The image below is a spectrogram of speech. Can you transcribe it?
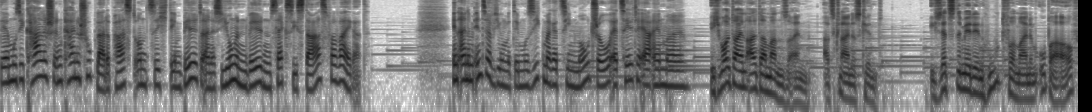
der musikalisch in keine Schublade passt und sich dem Bild eines jungen, wilden, sexy Stars verweigert. In einem Interview mit dem Musikmagazin Mojo erzählte er einmal: Ich wollte ein alter Mann sein, als kleines Kind. Ich setzte mir den Hut von meinem Opa auf,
